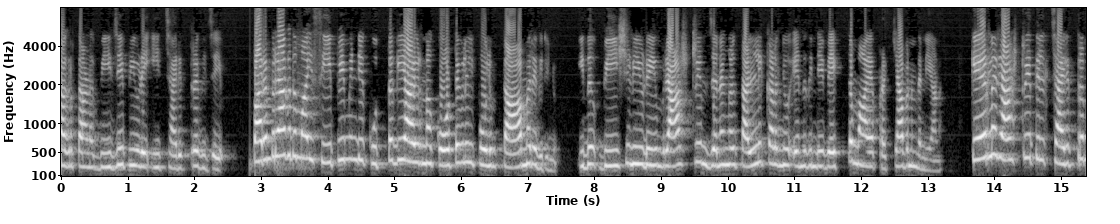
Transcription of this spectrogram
തകർത്താണ് ബി ജെ പിയുടെ ഈ ചരിത്ര വിജയം. പരമ്പരാഗതമായി സി പി എമ്മിന്റെ കുത്തകയായിരുന്ന കോട്ടകളിൽ പോലും താമര വിരിഞ്ഞു. ഇത് ഭീഷണിയുടെയും രാഷ്ട്രീയം ജനങ്ങൾ തള്ളിക്കളഞ്ഞു എന്നതിന്റെ വ്യക്തമായ പ്രഖ്യാപനം തന്നെയാണ്. കേരള രാഷ്ട്രീയത്തിൽ ചരിത്രം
